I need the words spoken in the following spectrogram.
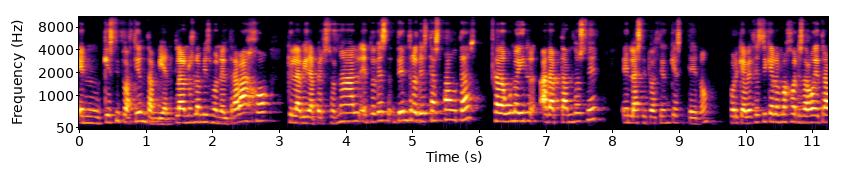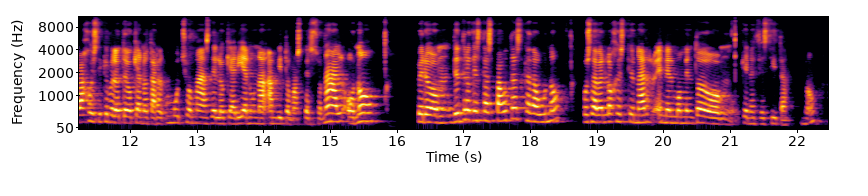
en, qué situación también. Claro, no es lo mismo en el trabajo que en la vida personal. Entonces, dentro de estas pautas, cada uno ir adaptándose en la situación que esté, ¿no? porque a veces sí que a lo mejor es algo de trabajo y sí que me lo tengo que anotar mucho más de lo que haría en un ámbito más personal o no. Pero mm, dentro de estas pautas, cada uno, pues saberlo gestionar en el momento que necesita, ¿no?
